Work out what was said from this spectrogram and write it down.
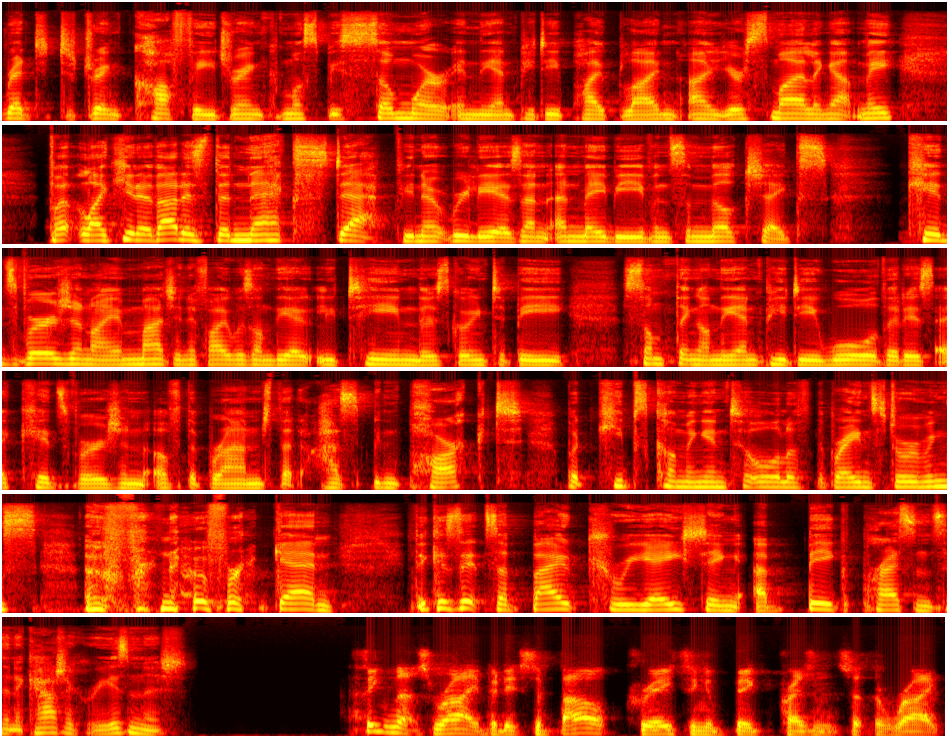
ready to drink coffee drink must be somewhere in the NPD pipeline. Uh, you're smiling at me. But like, you know, that is the next step, you know, it really is. And, and maybe even some milkshakes. Kids version, I imagine if I was on the Oatly team, there's going to be something on the NPD wall that is a kids version of the brand that has been parked, but keeps coming into all of the brainstormings over and over again, because it's about creating a big presence in a category, isn't it? I think that's right, but it's about creating a big presence at the right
